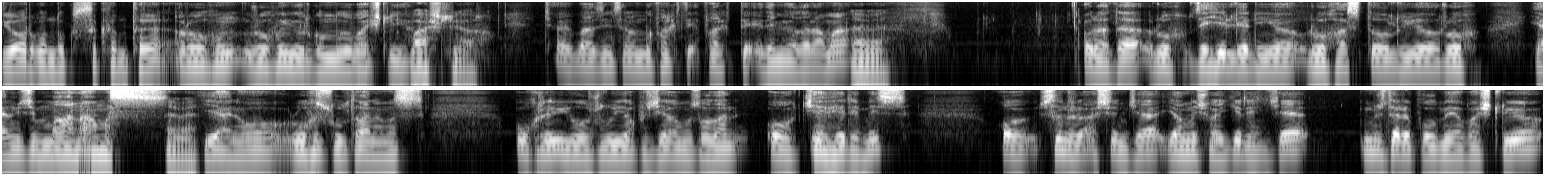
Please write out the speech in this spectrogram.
yorgunluk, sıkıntı ruhun ruhun yorgunluğu başlıyor. Başlıyor. Tabii bazı insanlar onu fark, fark edemiyorlar ama evet. orada ruh zehirleniyor, ruh hasta oluyor, ruh yani bizim manamız. Evet. Yani o ruhu sultanımız, uhrevi yolculuğu yapacağımız olan o cevherimiz o sınırı aşınca, yanlış yola girince müzdarip olmaya başlıyor.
